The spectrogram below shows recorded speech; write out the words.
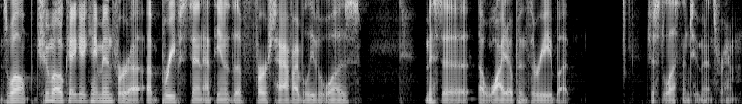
as well. Chuma Okeke came in for a, a, brief stint at the end of the first half, I believe it was. Missed a, a wide open three, but just less than two minutes for him.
